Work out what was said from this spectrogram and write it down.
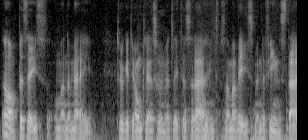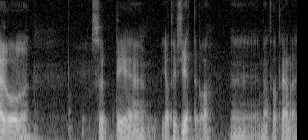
ja precis, och man är med i tugget i omklädningsrummet lite sådär, inte på samma vis men det finns där och Mm. så det, jag trivs jättebra eh, med att vara tränare.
